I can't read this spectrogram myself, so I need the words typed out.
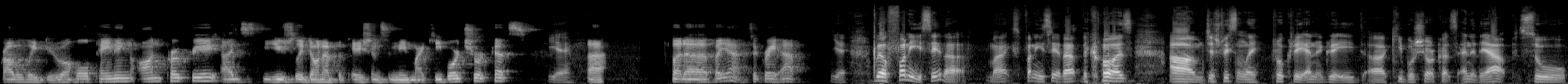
probably do a whole painting on Procreate. I just usually don't have the patience and need my keyboard shortcuts. Yeah. But uh, but yeah, it's a great app. Yeah. Well, funny you say that, Max. Funny you say that because um, just recently Procreate integrated uh, keyboard shortcuts into the app. So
